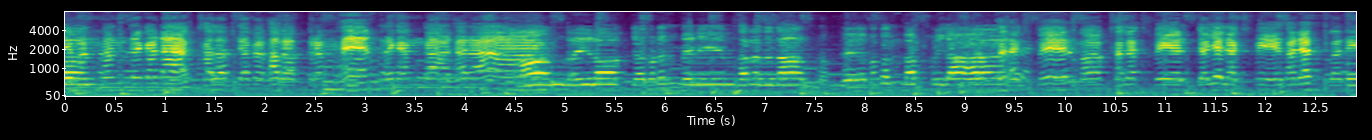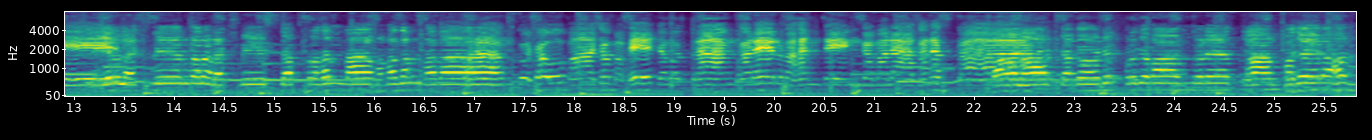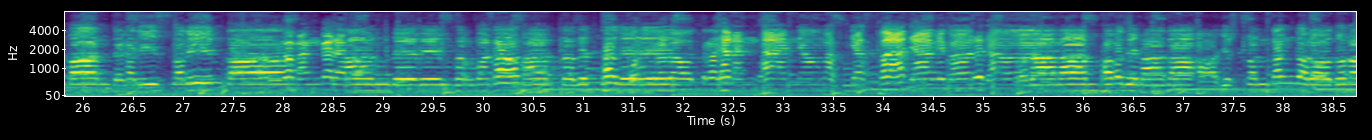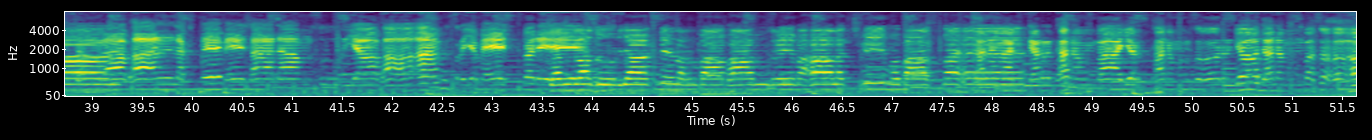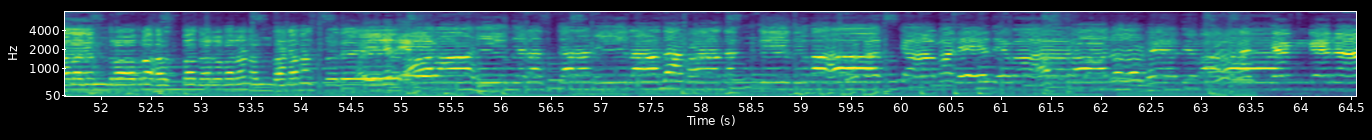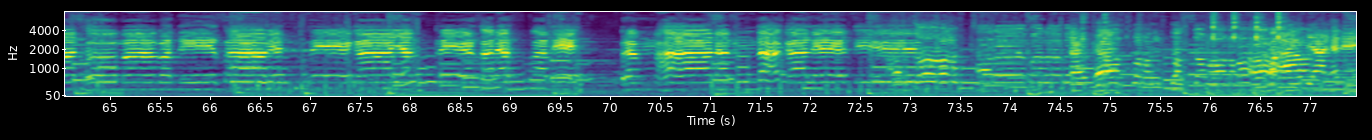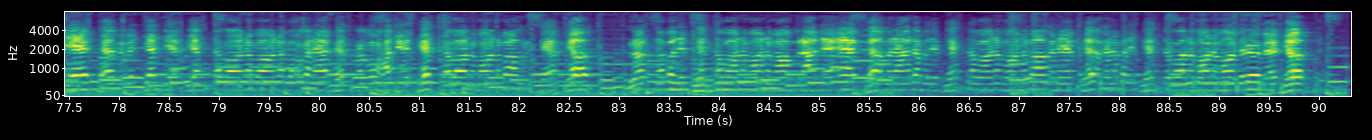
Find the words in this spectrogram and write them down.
त्रैलोक्यकुटुम्बिनीं सरसितां वन्दे मुकुन्दप्रिया लक्ष्मीर्मोक्षलक्ष्मीर्जयलक्ष्मी सरस्वती श्रीर्लक्ष्मीर्वरलक्ष्मीश्च प्रसन्ना मम सर्वदा पराङ्कुशौ पाशमभेदमुद्राङ्करैर्वहन्तेऽङ्गमलासनस्ता बालार्ककोटिप्रजमान्द्रनेत्रां पदेमहं वां जगदीश्वरीं तां मङ्गलम् देवीं सर्वकामार्थसिद्धये ौत्रधनं धान्यमस्य स्वाजा विगोरधा प्रदानां भवति माता आयुष्मं दङ्गरोतु माम् लक्ष्मीमेषाणां सूर्याभां श्रियमेश्वरे चन्द्रसूर्याग्निसर्वाभां श्रीमहालक्ष्मीमुपास्महे धनमन्यर्धनं वायुर्धनं सूर्योधनं वसुः धनमिन्द्रो बृहस्पतिर्वरुणं धनमस्पदे वाराहीतिरश्चरणीराधमादङ्गे दिवः श्यामले देवाः मावते सावित्रे गायत्रे सरस्वते ब्रह्मानन्दकलेति अर्धोऽक्षरे परमेभ्यस्मरणिभ्यस्तमो नमः महाव्याधनेभ्यः विविध्यन्तेभ्यस्तवो नमो नमो गणाभ्यस्तमो हतेभ्यस्तवो नमो नमो वृक्षेभ्यः ग्रत्सपदिभ्यस्तवो नमो नमो व्राजेभ्यः व्राजपदिभ्यस्तवो नमो नमो गणेभ्यः गणपतिभ्यस्तवो नमो नमो विरुभेभ्यः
